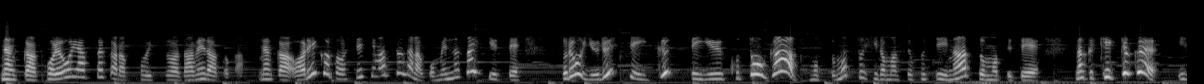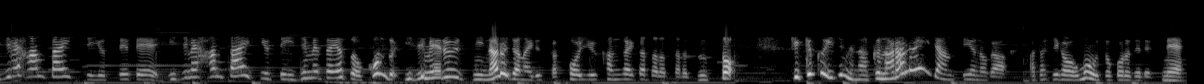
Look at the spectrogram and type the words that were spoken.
なんかこれをやったからこいつはダメだとか、なんか悪いことをしてしまったならごめんなさいって言って、それを許していくっていうことがもっともっと広まってほしいなと思ってて、なんか結局、いじめ反対って言ってて、いじめ反対って言っていじめたやつを今度いじめるになるじゃないですか、こういう考え方だったらずっと。結局いじめなくならないじゃんっていうのが私が思うところでですね、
